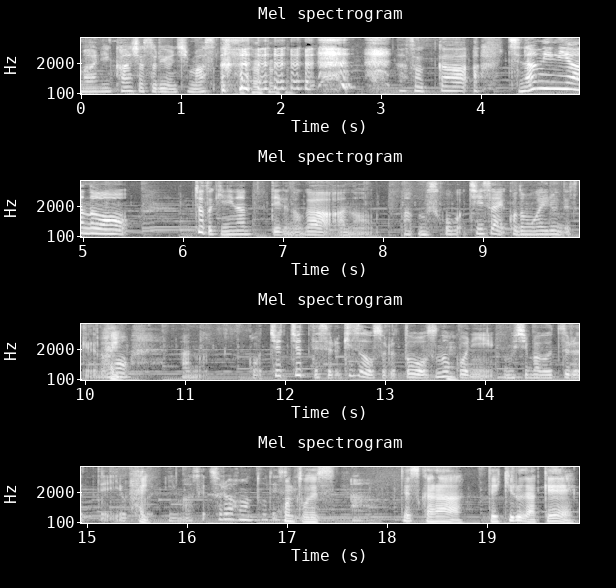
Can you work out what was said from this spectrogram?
周りに感謝するようにします。あそっか。あちなみにあのちょっと気になっているのがあのまあ、息子が小さい子供がいるんですけれども、はい、あのこうチュッチュってする傷をするとその子に虫歯がうつるってよく言いますけど、うんはい、それは本当ですか？本当です。ですからできるだけ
